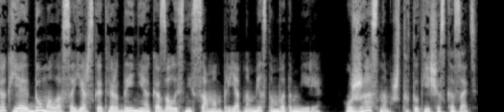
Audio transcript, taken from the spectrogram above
Как я и думала, Саерская твердыня оказалась не самым приятным местом в этом мире. Ужасным, что тут еще сказать.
